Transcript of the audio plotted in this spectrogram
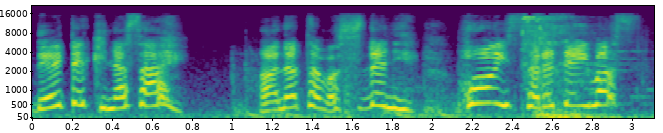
出てきなさい。あなたはすでに包囲されています。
